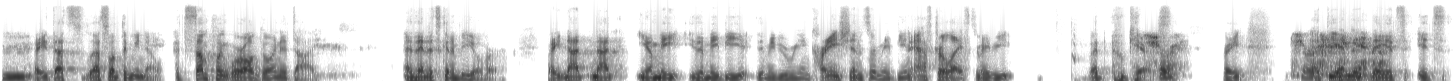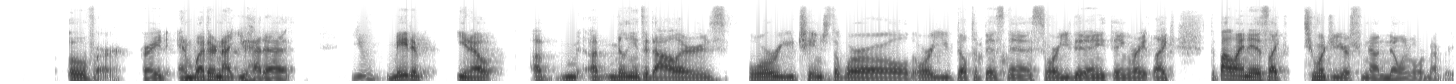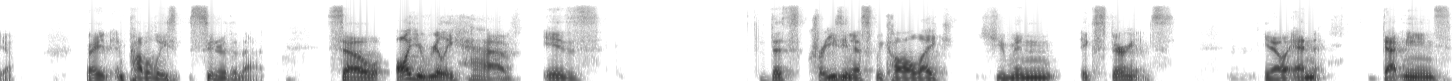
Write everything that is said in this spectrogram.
Mm. right? That's that's one thing we know. At some point we're all going to die. And then it's going to be over right? Not not you know may there may be there may be reincarnations there may be an afterlife there may be but who cares sure. right? Sure. at the end of the day it's it's over right? And whether or not you had a you made a you know a, millions of dollars or you changed the world or you built a business or you did anything right? Like the bottom line is like 200 years from now no one will remember you right? And probably sooner than that. So all you really have is this craziness we call like human experience you know? And that means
